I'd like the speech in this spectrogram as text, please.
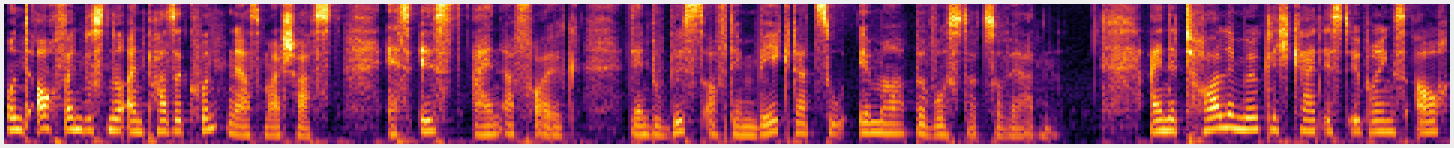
Und auch wenn du es nur ein paar Sekunden erstmal schaffst, es ist ein Erfolg, denn du bist auf dem Weg dazu, immer bewusster zu werden. Eine tolle Möglichkeit ist übrigens auch,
